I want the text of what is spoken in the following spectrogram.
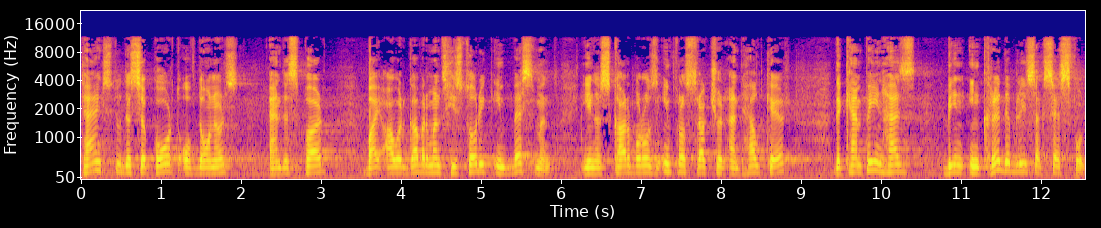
Thanks to the support of donors and the spur by our government's historic investment in Scarborough's infrastructure and healthcare, the campaign has been incredibly successful.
